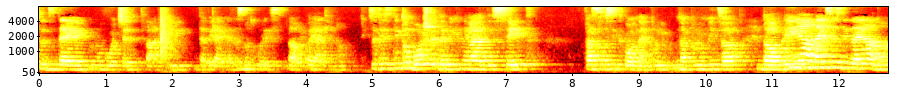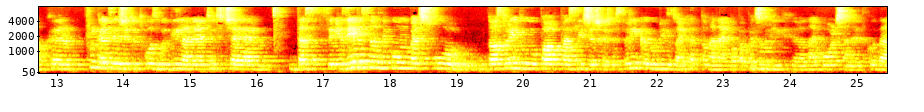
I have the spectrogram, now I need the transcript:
Tudi zdaj mogoče dva, tri, da bi rekla, da smo tako res dobri prijatelji. No. Se ti zdi to boljše, da bi jih imela deset, pa so si tako ne, na polovico dobri? Ja, meni se zdi, da je ja, no, ker fulkrat se je že tudi tako zgodilo, tudi če se mi zdelo, da sem z nekom pač tako dosta redu, pa, pa slišiš kakšne stvari, ki govorijo enkrat, to me ne, pa, pa pač mm. njih uh, najboljša. Ne. Tako da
